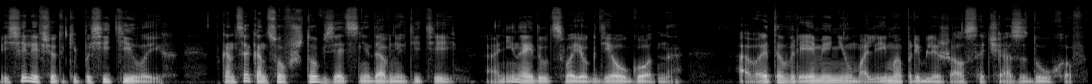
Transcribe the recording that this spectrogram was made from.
Веселье все-таки посетило их. В конце концов, что взять с недавних детей? Они найдут свое где угодно. А в это время неумолимо приближался час духов.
